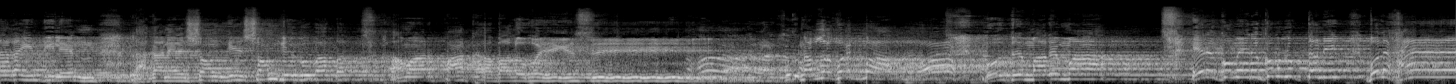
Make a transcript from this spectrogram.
লাগাই দিলেন। লাগানোর সঙ্গে সঙ্গে গো বাবা, আমার পাটা ভালো হয়ে গেছে। বলতে মারে মা, এরকম এরকম লোকটা নেই। বলে হ্যাঁ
